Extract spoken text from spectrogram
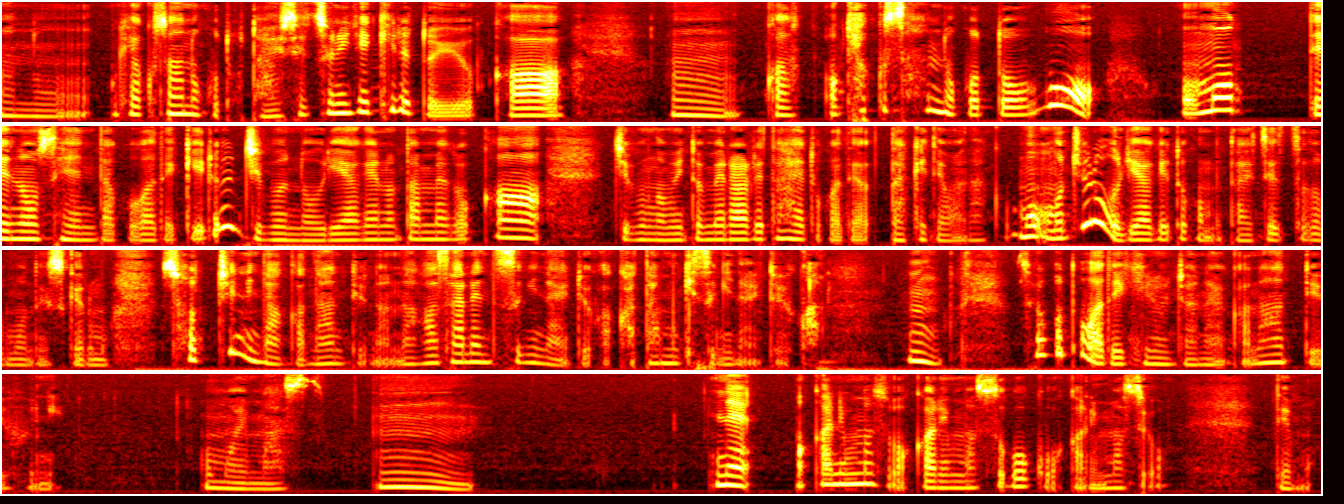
あのお客さんのことを大切にできるというか、うん、お客さんのことを思ってでの選択ができる自分の売り上げのためとか自分が認められたいとかだけではなくももちろん売り上げとかも大切だと思うんですけどもそっちになんかなんていうのは流されすぎないというか傾きすぎないというか、うん、そういうことができるんじゃないかなっていうふうに思います。うん、ねわかりますわかりますすごくわかりますよ。でも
